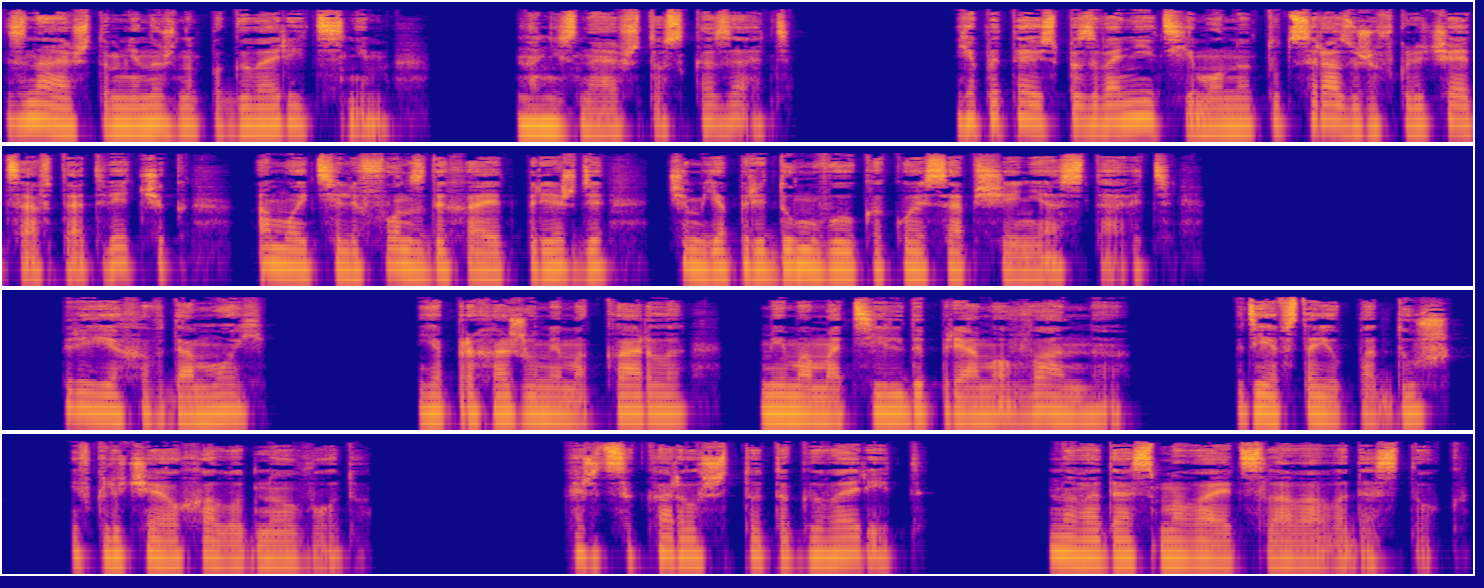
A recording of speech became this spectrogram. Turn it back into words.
Знаю, что мне нужно поговорить с ним, но не знаю, что сказать. Я пытаюсь позвонить ему, но тут сразу же включается автоответчик, а мой телефон сдыхает прежде, чем я придумываю, какое сообщение оставить. Приехав домой, я прохожу мимо Карла, мимо Матильды прямо в ванную, где я встаю под душ и включаю холодную воду. Кажется, Карл что-то говорит, но вода смывает слова водосток.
